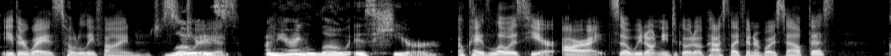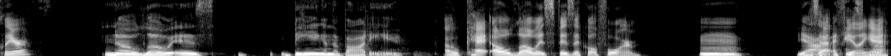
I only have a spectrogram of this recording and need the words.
Either way is totally fine. Just low curious. is. I'm hearing low is here. Okay, low is here. All right. So we don't need to go to a past life inner voice to help this. Clear? No, low is being in the body. Okay. Oh, low is physical form. Mm, yeah. Is that I feeling so. it?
